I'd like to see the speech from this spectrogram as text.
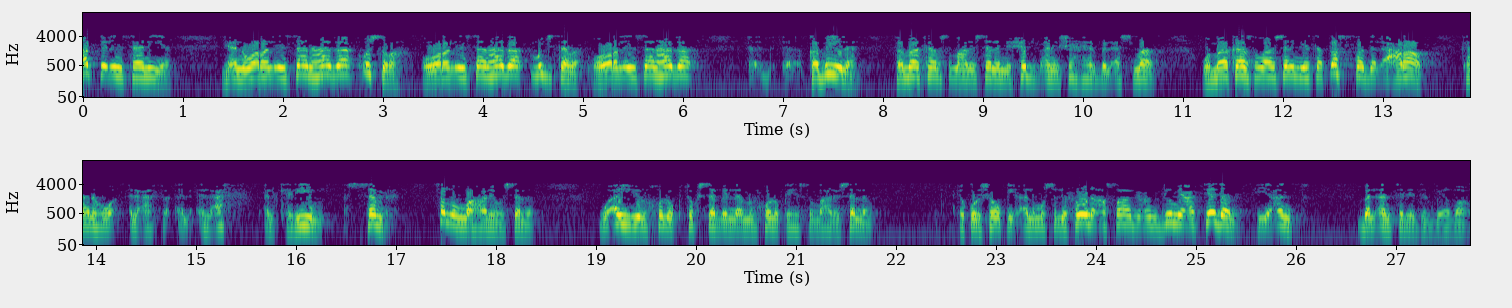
حق الإنسانية. لأن وراء الإنسان هذا أسرة ووراء الإنسان هذا مجتمع ووراء الإنسان هذا قبيلة. فما كان صلى الله عليه وسلم يحب أن يشهر بالأسماء. وما كان صلى الله عليه وسلم يتقصد الأعراض كان هو العف, العف الكريم السمح صلى الله عليه وسلم. وأي الخلق تكسب إلا من خلقه صلى الله عليه وسلم؟ يقول شوقي المصلحون أصابع جمعت يدا هي أنت بل أنت اليد البيضاء.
